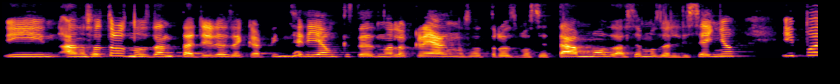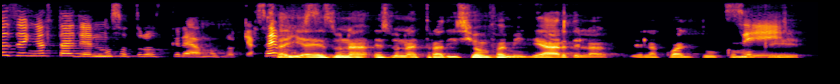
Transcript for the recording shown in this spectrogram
y a nosotros nos dan talleres de carpintería, aunque ustedes no lo crean, nosotros bocetamos, hacemos el diseño y pues en el taller nosotros creamos lo que hacemos. es una, es una tradición familiar de la, de la cual tú como que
